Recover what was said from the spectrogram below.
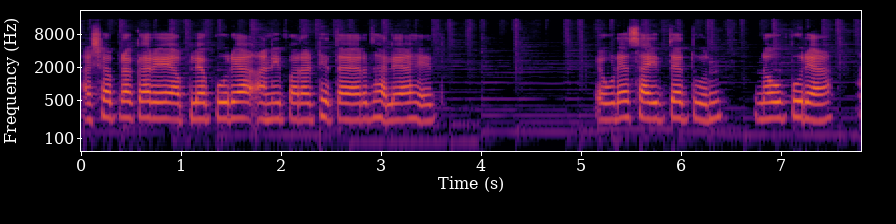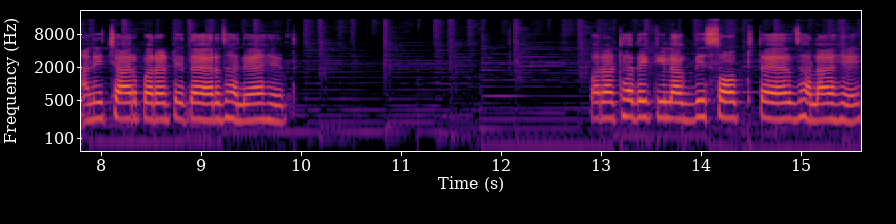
अशा प्रकारे आपल्या पुऱ्या आणि पराठे तयार झाले आहेत. एवढ्या साहित्यातून नऊ पुऱ्या आणि चार पराठे तयार झाले आहेत. पराठा देखील अगदी सॉफ्ट तयार झाला आहे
